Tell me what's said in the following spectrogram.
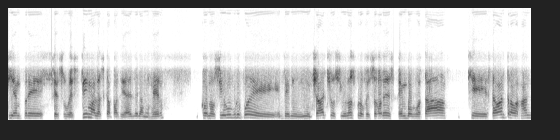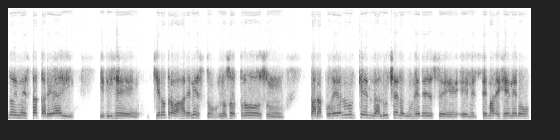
siempre se subestima las capacidades de la mujer. Conocí un grupo de, muchachos y unos profesores en Bogotá que estaban trabajando en esta tarea y, y dije, quiero trabajar en esto. Nosotros, mm, para poder que la lucha de las mujeres eh, en el tema de género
